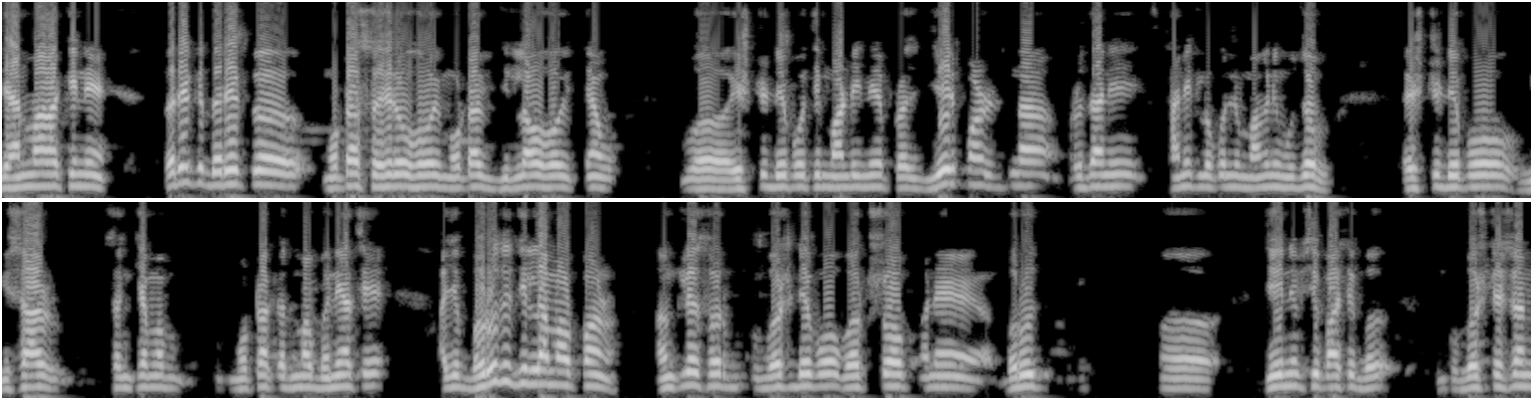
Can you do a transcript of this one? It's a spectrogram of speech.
ધ્યાનમાં રાખીને દરેક દરેક મોટા શહેરો હોય, મોટા જિલ્લાઓ હોય, ત્યાં એસટી ડેપોથી માંડીને જે પણ પ્રજાની સ્થાનિક લોકોની માંગણી મુજબ એસટી ડેપો વિશાળ સંખ્યામાં મોટા કદમાં બન્યા છે. આજે ભરૂચ જિલ્લામાં પણ અંકલેશ્વર બસ ડેપો, વર્કશોપ અને ભરૂચ જેએનએફસી પાસે બસ સ્ટેશન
